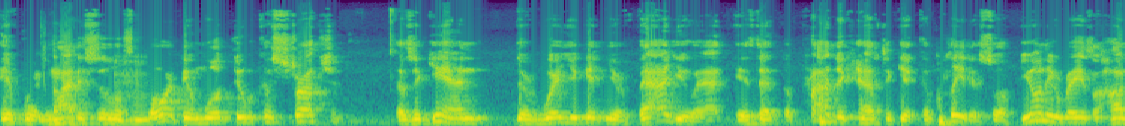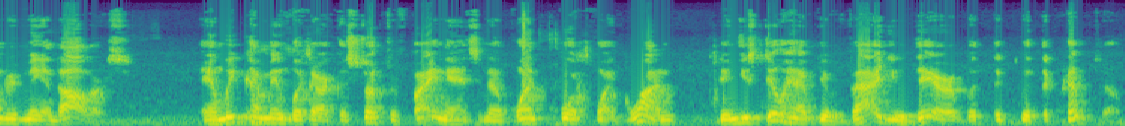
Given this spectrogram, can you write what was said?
If we're not, as little mm-hmm. then we'll do construction. Because again, the where you're getting your value at is that the project has to get completed. So if you only raise $100 million and we come in with our constructive financing of one four point one, then you still have your value there with the, with the crypto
